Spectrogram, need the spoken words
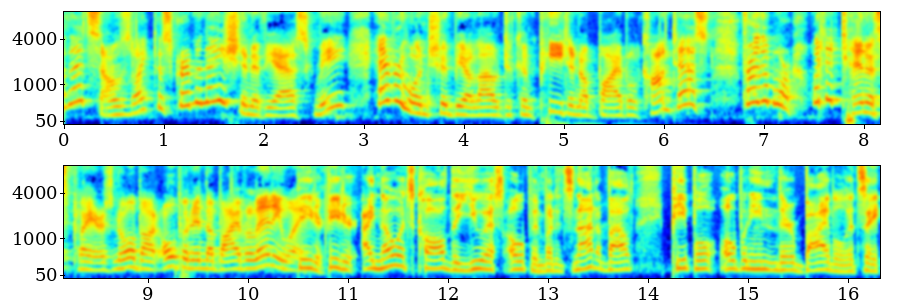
Well, that sounds like discrimination, if you ask me. Everyone should be allowed to compete in a Bible contest. Furthermore, what do tennis players know about opening the Bible anyway? Peter, Peter, I know it's called the U.S. Open, but it's not about people opening their Bible. It's a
